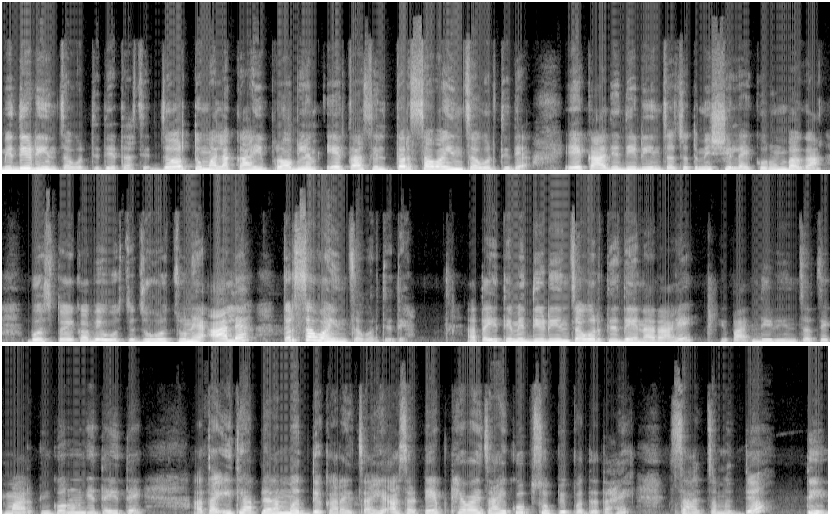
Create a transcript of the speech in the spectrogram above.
मी दीड इंचावरती देत असेल. जर तुम्हाला काही प्रॉब्लेम येत असेल तर सव्वा इंचावरती द्या. एक आधी दीड इंचाचं तुम्ही शिलाई करून बघा. बसतोय का व्यवस्थित झोळ चुन्या आल्या तर सव्वा इंचावरती द्या. आता इथे मी दीड इंचावरती देणार आहे. हे पा दीड इंचाचं एक मार्किंग करून घेते इथे. आता इथे आपल्याला मध्य करायचं आहे. असा टेप ठेवायचा आहे. खूप सोपी पद्धत आहे. सहाचं मध्य तीन.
